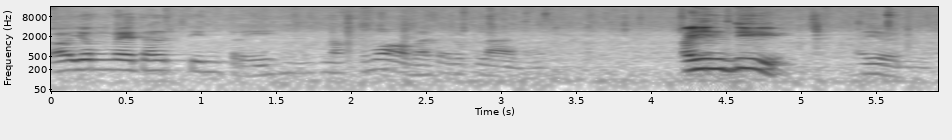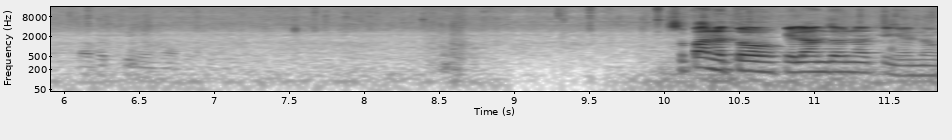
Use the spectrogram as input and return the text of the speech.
oh, yung metal tin tray, na, kumuha ka ba sa aeroplano? Ay, hindi. Ayun, dapat kinuha. So, paano to? Kailangan daw nating ano,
